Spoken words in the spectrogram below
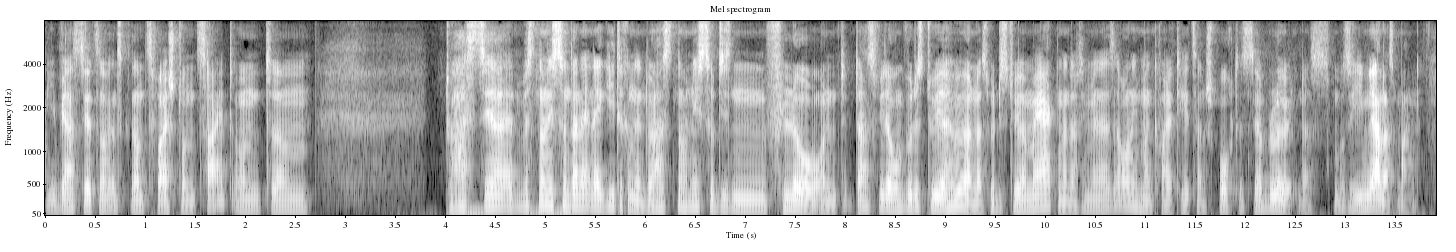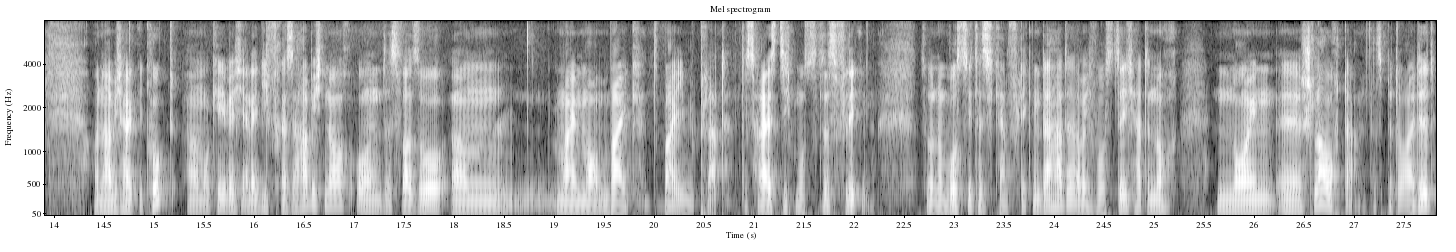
wie hast du jetzt noch insgesamt zwei Stunden Zeit und ähm, du hast ja, du bist noch nicht so in deiner Energie drin, du hast noch nicht so diesen Flow und das wiederum würdest du ja hören, das würdest du ja merken. Dann dachte ich mir, das ist auch nicht mein Qualitätsanspruch, das ist ja blöd, das muss ich irgendwie anders machen. Und dann habe ich halt geguckt, ähm, okay, welche Energiefresse habe ich noch und es war so, ähm, mein Mountainbike war irgendwie platt. Das heißt, ich musste das flicken. So, und dann wusste ich, dass ich kein Flicken da hatte, aber ich wusste, ich hatte noch neuen äh, Schlauch da. Das bedeutet,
